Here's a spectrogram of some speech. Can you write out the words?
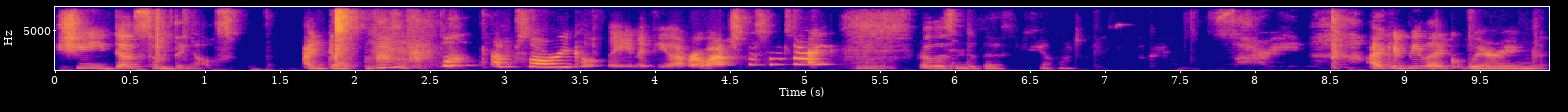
she does something else. I don't remember. I'm sorry, Colleen. If you ever watch this, I'm sorry. Or listen to this. You can't watch this. Okay. Sorry. I could be like wearing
